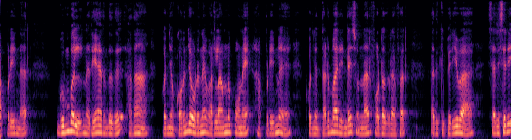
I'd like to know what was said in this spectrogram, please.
அப்படின்னார். கும்பல் நிறையா இருந்தது அதான் கொஞ்சம் குறைஞ்ச உடனே வரலாம்னு போனேன் அப்படின்னு கொஞ்சம் தடுமாறிண்டே சொன்னார் ஃபோட்டோகிராஃபர் அதுக்கு பெரியவா சரி சரி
